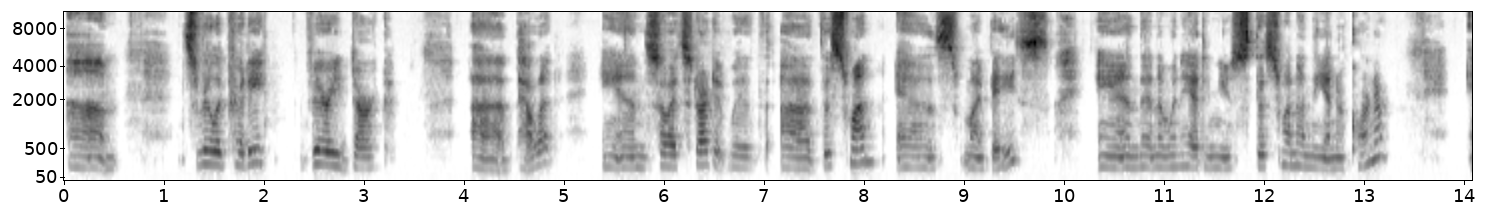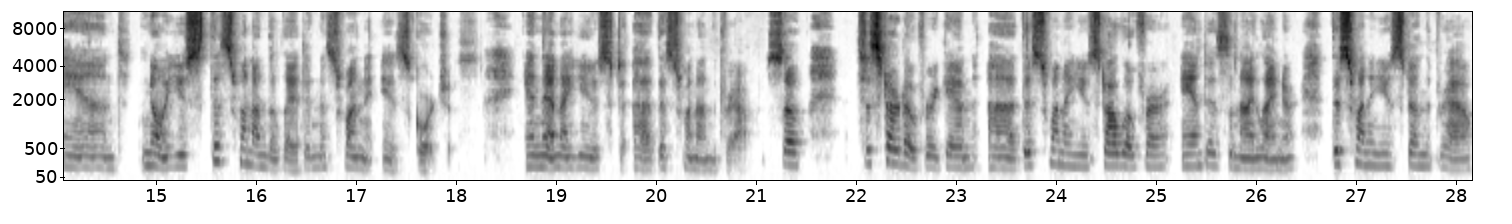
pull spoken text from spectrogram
um, it's really pretty, very dark uh, palette. And so I started with uh, this one as my base. And then I went ahead and used this one on the inner corner. And no, I used this one on the lid, and this one is gorgeous. And then I used uh, this one on the brow. So to start over again, uh, this one I used all over and as an eyeliner. This one I used on the brow.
